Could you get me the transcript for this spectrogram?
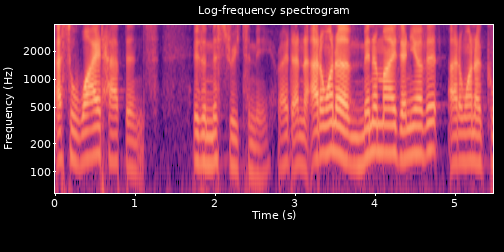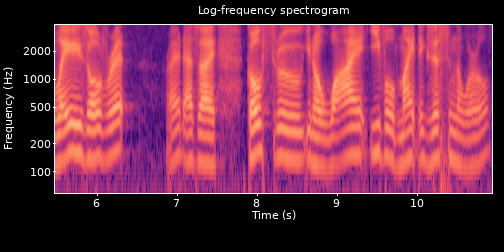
as to why it happens is a mystery to me, right? And I don't want to minimize any of it. I don't want to glaze over it, right? As I go through, you know, why evil might exist in the world.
